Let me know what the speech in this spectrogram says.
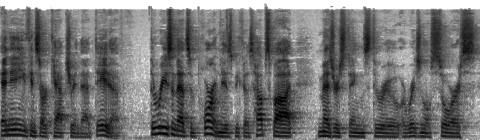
and then you can start capturing that data. The reason that's important is because HubSpot measures things through original source,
